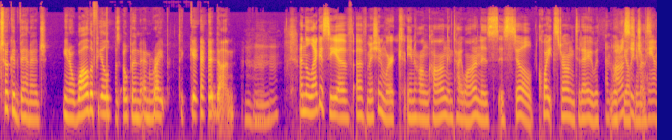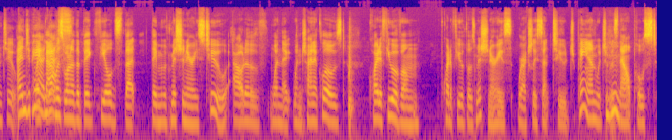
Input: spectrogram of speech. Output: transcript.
took advantage you know while the field was open and ripe to get it done And the legacy of, of mission work in Hong Kong and Taiwan is is still quite strong today with, And with honestly, the LCMS. Japan too. And Japan, like that was one of the big fields that they moved missionaries to out of when they when China closed. Quite a few of them, quite a few of those missionaries were actually sent to Japan, which was Mm-hmm. now post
